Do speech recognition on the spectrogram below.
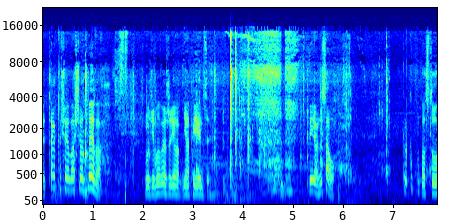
i tak to się właśnie odbywa. Ludzie mówią, że nie ma, nie ma pieniędzy. Pieniądze są. Tylko po prostu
